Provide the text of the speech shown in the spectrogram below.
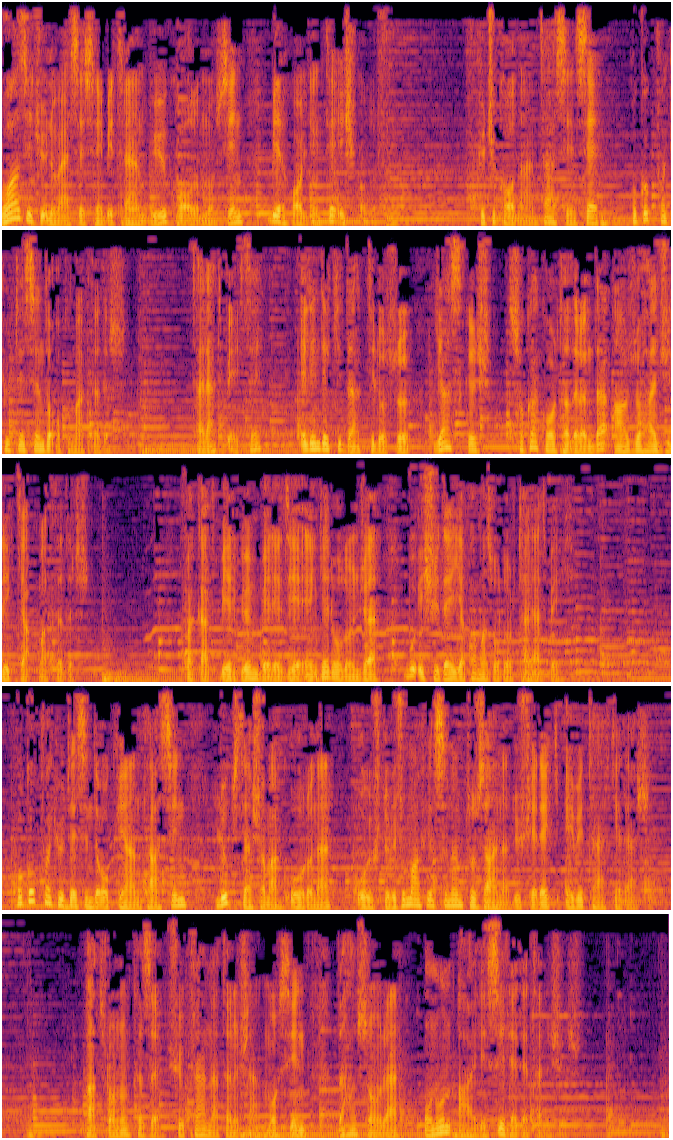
Boğaziçi Üniversitesi'ni bitiren büyük oğlu Muhsin bir holdingde iş bulur. Küçük oğlan Tahsin ise hukuk fakültesinde okumaktadır. Talat Bey ise elindeki daktilosu yaz kış sokak ortalarında arzuhalcilik yapmaktadır. Fakat bir gün belediye engel olunca bu işi de yapamaz olur Talat Bey. Hukuk fakültesinde okuyan Tahsin, lüks yaşamak uğruna uyuşturucu mafyasının tuzağına düşerek evi terk eder. Patronun kızı Şükran'la tanışan Muhsin, daha sonra onun ailesiyle de tanışır.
